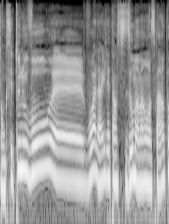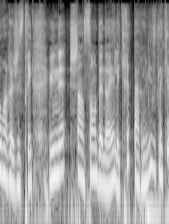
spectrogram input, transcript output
Donc c'est tout nouveau. Euh, voilà, il est en studio au moment où on se parle pour enregistrer une chanson de Noël écrite par lui. Le kit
